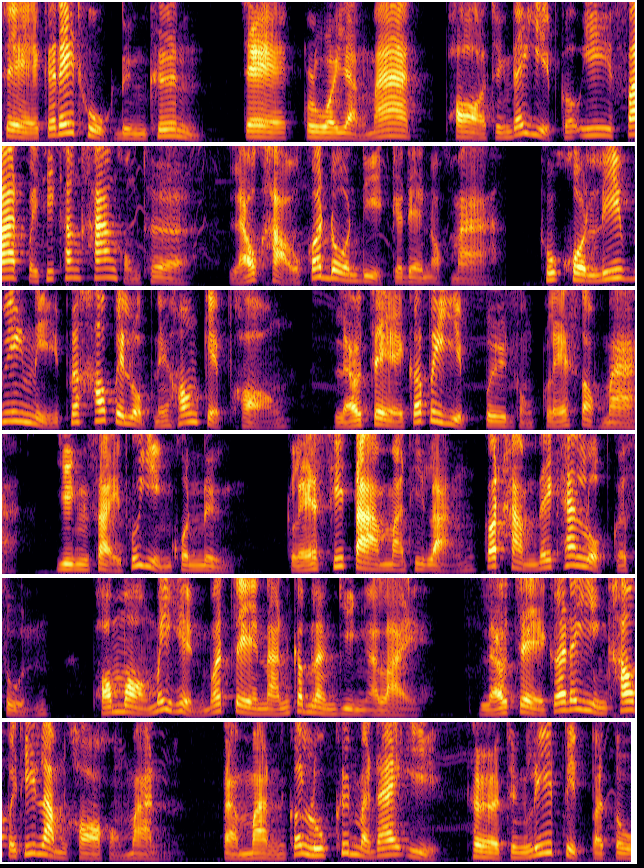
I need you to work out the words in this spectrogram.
เจก็ได้ถูกดึงขึ้น เจกลัวอย่างมาก พอจึงได้หยิบเก้าอี้ฟาดไปที่ข้างๆของเธอ แล้วเขาก็โดนดีดกระเด็นออกมา ทุกคนรีบวิ่งหนีเพื่อเข้าไปหลบในห้องเก็บของ แล้วเจก็ไปหยิบปืนของเกรซออกมา ยิงใส่ผู้หญิงคนหนึ่ง เกรซที่ตามมาทีหลังก็ทำได้แค่หลบกระสุน เพราะมองไม่เห็นว่าเจนั้นกำลังยิงอะไร แล้วเจก็ได้ยิงเข้าไปที่ลำคอของมัน แต่มันก็ลุกขึ้นมาได้อีก เธอจึงรีบปิดประตู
